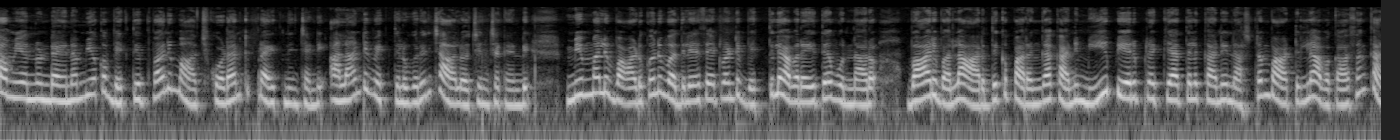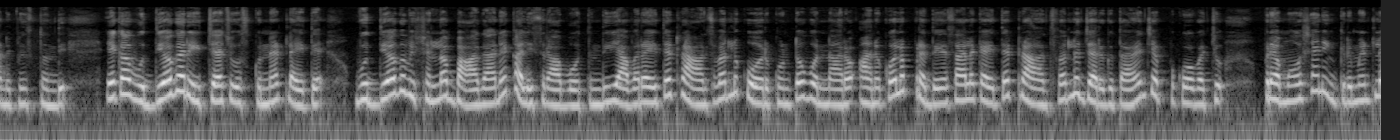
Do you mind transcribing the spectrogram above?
సమయం నుండి అయినా మీ యొక్క వ్యక్తిత్వాన్ని మార్చుకోవడానికి ప్రయత్నించండి. అలాంటి వ్యక్తుల గురించి ఆలోచించకండి. మిమ్మల్ని వాడుకొని వదిలేసేటువంటి వ్యక్తులు ఎవరైతే ఉన్నారో వారి వల్ల ఆర్థిక పరంగా కానీ మీ పేరు ప్రఖ్యాతులు కానీ నష్టం వాటిల్లే అవకాశం కనిపిస్తుంది. ఇక ఉద్యోగ రీత్యా చూసుకున్నట్లయితే ఉద్యోగ విషయంలో బాగానే కలిసి రాబోతుంది. ఎవరైతే ట్రాన్స్ఫర్లు కోరుకుంటూ ఉన్నారో అనుకూల ప్రదేశాలకైతే ట్రాన్స్ఫర్లు జరుగుతాయని చెప్పుకోవచ్చు. ప్రమోషన్ ఇంక్రిమెంట్ల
